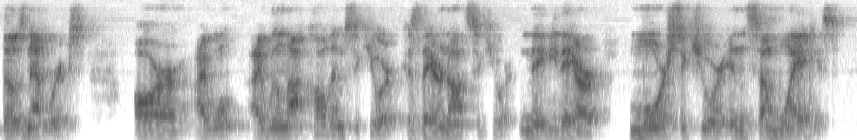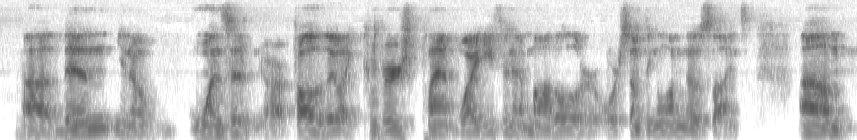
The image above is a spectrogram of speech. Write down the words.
those networks are I won't I will not call them secure because they are not secure. Maybe they are more secure in some ways uh, than you know ones that are, follow the like converged plant wide Ethernet model or or something along those lines. Um,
